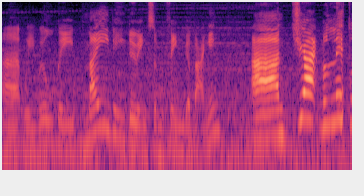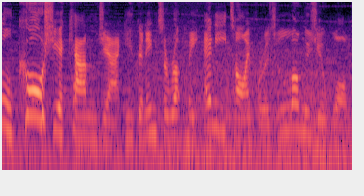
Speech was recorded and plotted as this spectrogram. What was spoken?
Uh, we will be maybe doing some finger banging. And Jack Little, course you can, Jack. You can interrupt me any time for as long as you want.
